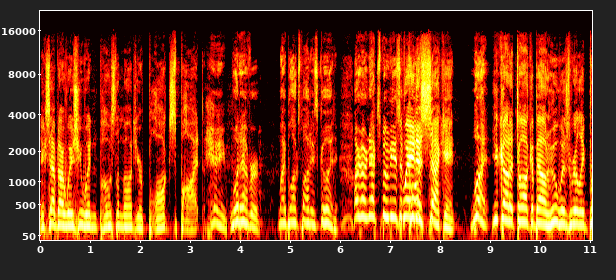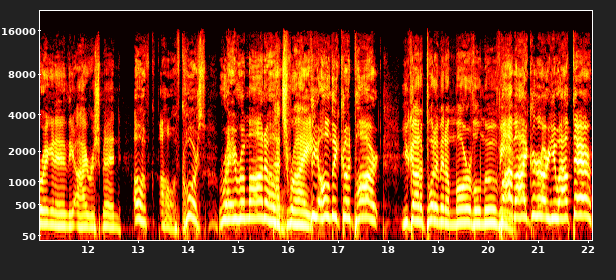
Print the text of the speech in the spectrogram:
Except I wish you wouldn't post them onto your blog spot. Hey, whatever. My blog spot is good. Right, our next movie is of Wait a second. What? You got to talk about who was really bringing in the Irishman. Oh, of, oh, of course, Ray Romano. That's right. The only good part. You got to put him in a Marvel movie. Bob Iger, are you out there?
